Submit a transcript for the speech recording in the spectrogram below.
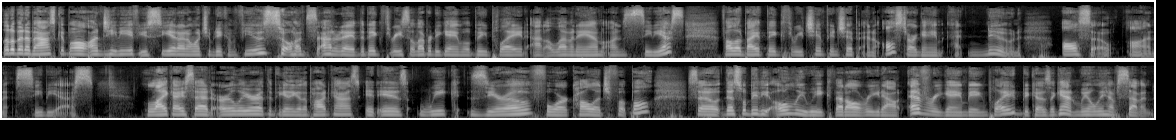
little bit of basketball on TV. If you see it, I don't want you to be confused. So on Saturday, the Big Three celebrity game will be played at 11 a.m. on CBS, followed by Big Three championship and All Star game at noon, also on CBS. Like I said earlier at the beginning of the podcast, it is week zero for college football. So this will be the only week that I'll read out every game being played because, again, we only have seven.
